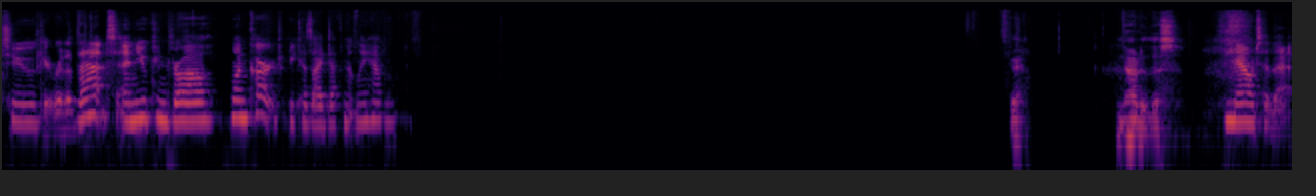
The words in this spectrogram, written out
To get rid of that, and you can draw one card because I definitely have one. Now to this. Now to that.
